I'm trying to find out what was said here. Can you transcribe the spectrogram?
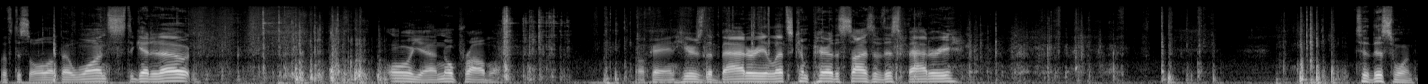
lift this all up at once to get it out. Oh yeah, no problem. Okay, and here's the battery. Let's compare the size of this battery to this one.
